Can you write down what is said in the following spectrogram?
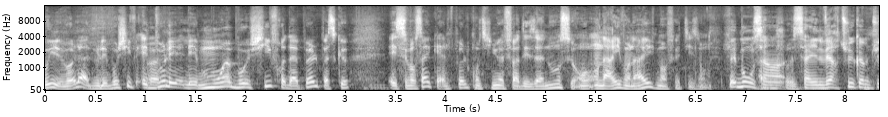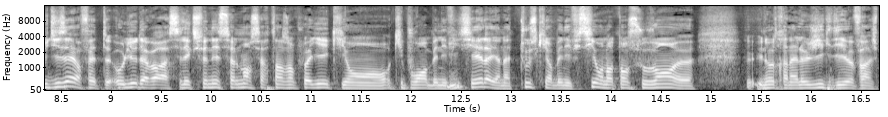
Oui, voilà, d'où les beaux chiffres. Et Ouais. d'où les, les moins beaux chiffres d'Apple, parce que. Et c'est pour ça qu'Apple continue à faire des annonces. On, on arrive, on arrive, mais en fait, ils ont. Mais bon, ça, a- grand-chose. ça a une vertu, comme tu disais, en fait. Au lieu d'avoir à sélectionner seulement certains employés qui, ont, qui pourront en bénéficier, là, il y en a tous qui en bénéficient. On entend souvent euh, une autre analogie qui dit, enfin, je sais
